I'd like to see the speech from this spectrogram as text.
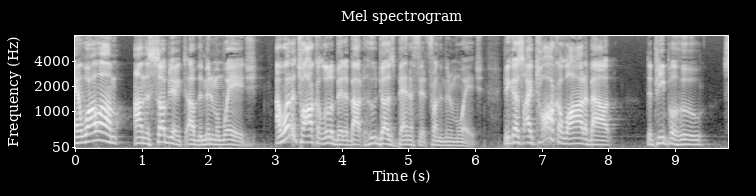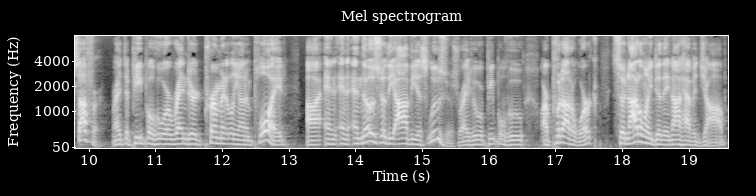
And while I'm on the subject of the minimum wage, I want to talk a little bit about who does benefit from the minimum wage because I talk a lot about the people who suffer, right? The people who are rendered permanently unemployed. Uh, and, and, and those are the obvious losers, right? Who are people who are put out of work. So not only do they not have a job,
